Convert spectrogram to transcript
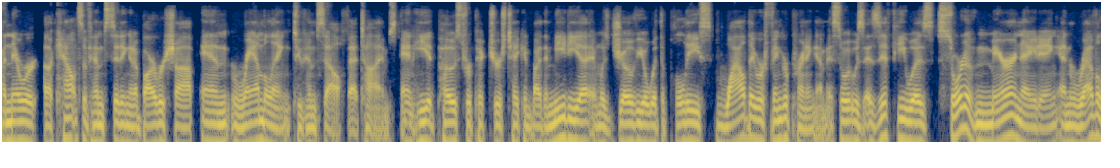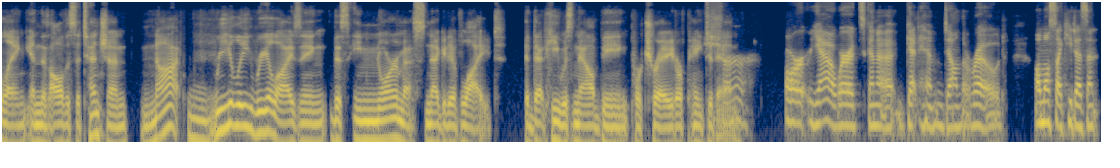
And there were accounts of him sitting in a barbershop and rambling to himself at times. And he had posed for pictures taken by the media and was jovial with the police while they were fingerprinting him. So it was as if he was sort of marinating and reveling reveling in this all this attention, not hmm. really realizing this enormous negative light that he was now being portrayed or painted sure. in. Or yeah, where it's gonna get him down the road. Almost like he doesn't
